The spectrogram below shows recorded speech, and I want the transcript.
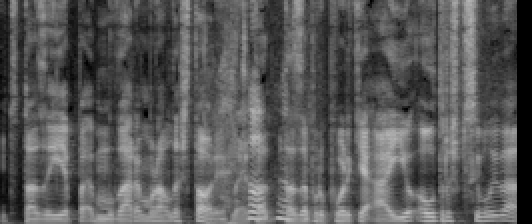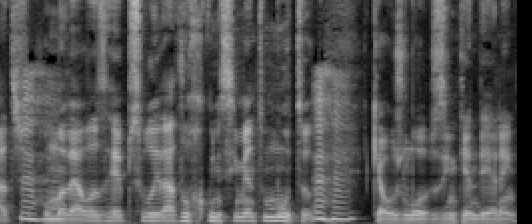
E tu estás aí a, mudar a moral da história, não é? Tô, Tá- não Estás a propor que há aí outras possibilidades. Uma delas é a possibilidade do reconhecimento mútuo, que é os lobos entenderem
